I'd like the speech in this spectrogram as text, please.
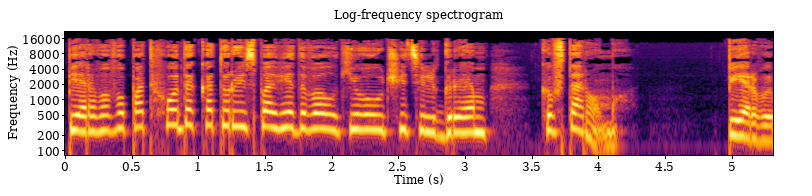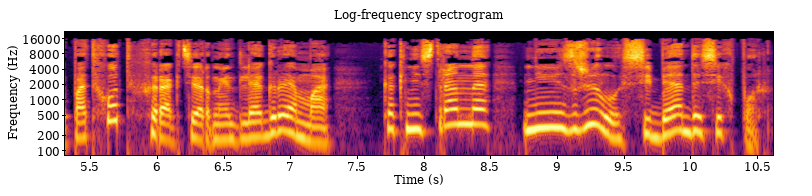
первого подхода, который исповедовал его учитель Грэм, ко второму. Первый подход, характерный для Грэма, как ни странно, не изжил себя до сих пор.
